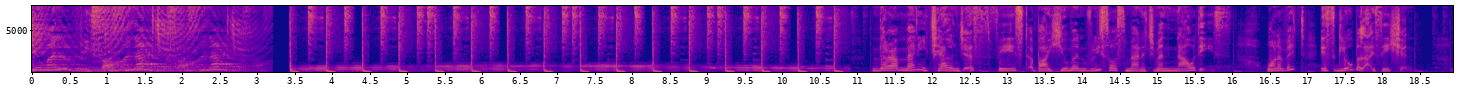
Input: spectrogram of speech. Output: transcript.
Human Resource Management. There are many challenges faced by human resource management nowadays. One of it is globalization.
